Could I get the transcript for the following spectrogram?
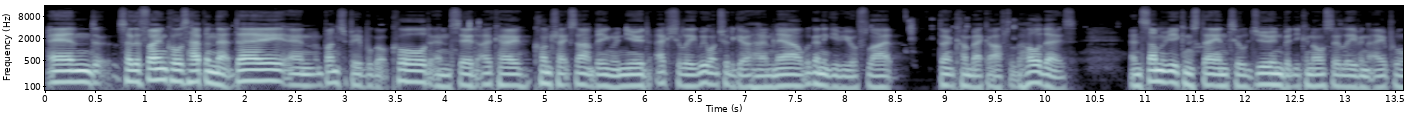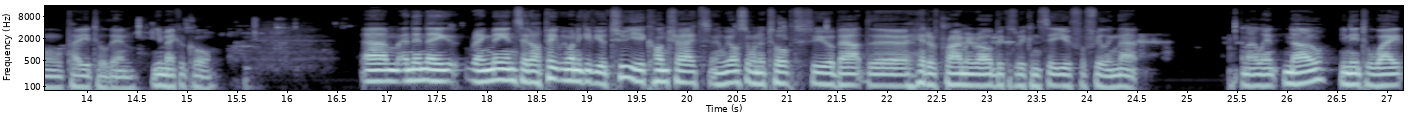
And so the phone calls happened that day, and a bunch of people got called and said, okay, contracts aren't being renewed. Actually, we want you to go home now. We're going to give you a flight. Don't come back after the holidays. And some of you can stay until June, but you can also leave in April and we'll pay you till then. You make a call. Um, and then they rang me and said, Oh, Pete, we want to give you a two year contract, and we also want to talk to you about the head of primary role because we can see you fulfilling that. And I went, No, you need to wait.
